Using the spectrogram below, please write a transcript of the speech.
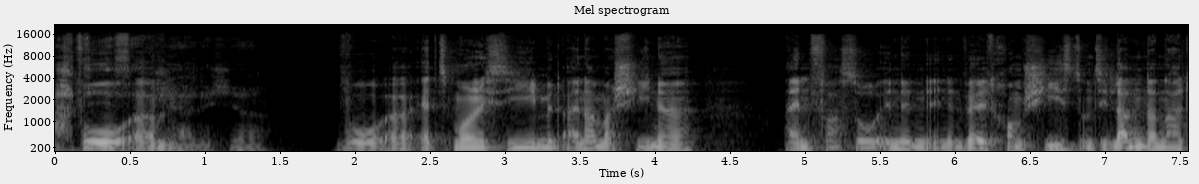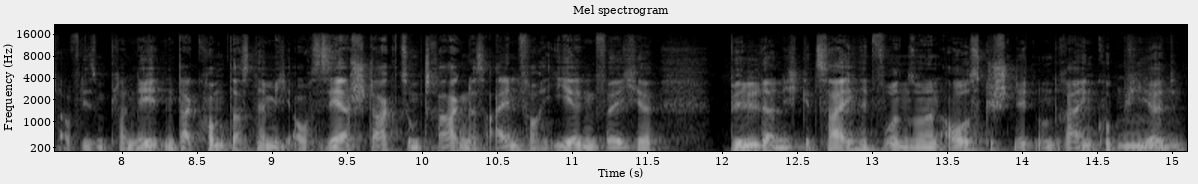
Ach, wo, ähm, herrlich, ja. wo äh, Etzmolch sie mit einer Maschine einfach so in den, in den Weltraum schießt und sie landen dann halt auf diesem Planeten. Da kommt das nämlich auch sehr stark zum Tragen, dass einfach irgendwelche Bilder nicht gezeichnet wurden, sondern ausgeschnitten und reinkopiert, Mhm.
